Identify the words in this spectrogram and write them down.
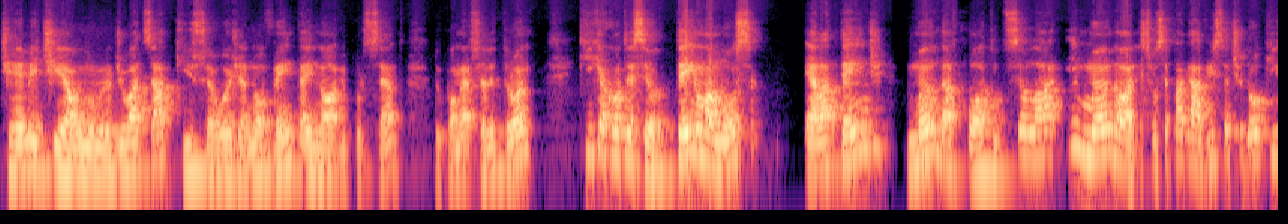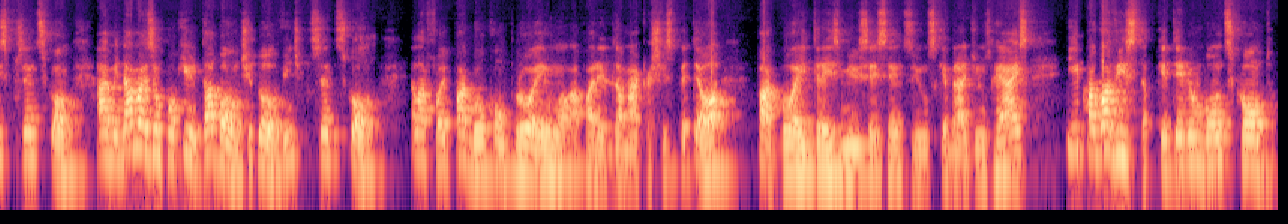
te remetia ao número de WhatsApp, que isso é, hoje é 99% do comércio eletrônico. O que, que aconteceu? Tem uma moça, ela atende, manda a foto do celular e manda, olha, se você pagar à vista, eu te dou 15% de desconto. Ah, me dá mais um pouquinho? Tá bom, te dou 20% de desconto. Ela foi, pagou, comprou aí um aparelho da marca XPTO, pagou aí 3.600 e uns quebradinhos reais e pagou à vista, porque teve um bom desconto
